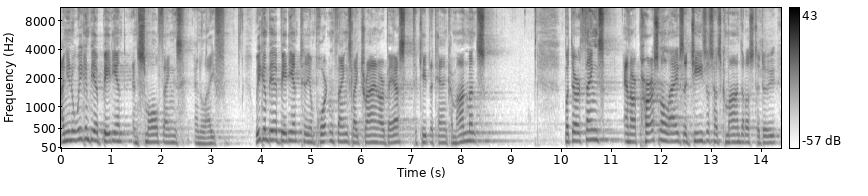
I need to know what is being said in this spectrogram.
And you know, we can be obedient in small things in life. We can be obedient to the important things like trying our best to keep the Ten Commandments. But there are things in our personal lives that Jesus has commanded us to do,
